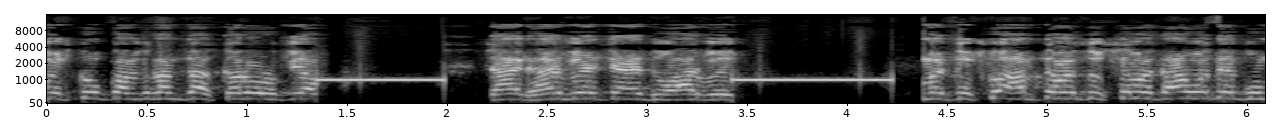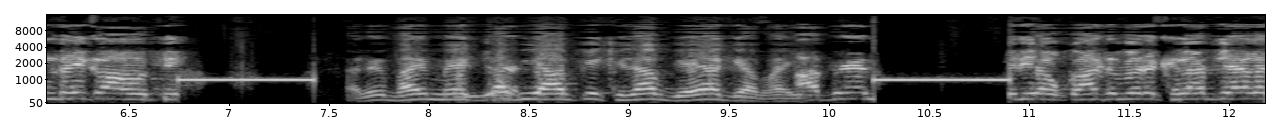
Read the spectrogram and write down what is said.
मुझको कम से कम दस करोड़ रुपया। चाहे घर भेज चाहे द्वार भेज। मैं तुझको अब तो मैं तुझसे बताऊँ वो गुंडई कहाँ होती अरे भाई मैं कभी आपके खिलाफ गया क्या भाई? अबे मेरी औकात मेरे खिलाफ जाएगा।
